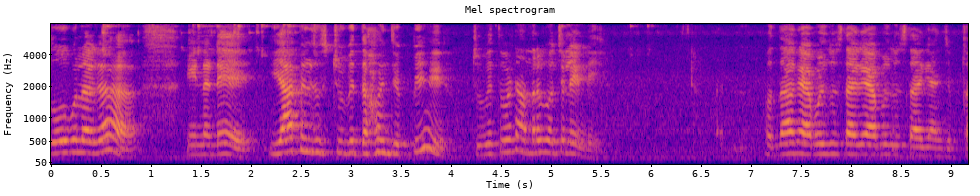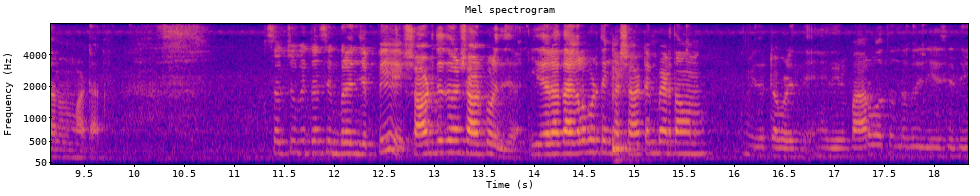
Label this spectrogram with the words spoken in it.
తోపులాగా ఏంటంటే ఈ యాపిల్ జ్యూస్ చూపిద్దామని చెప్పి చూపిద్దామంటే అందరికి వచ్చలేండి. పొద్దాక యాపిల్ జ్యూస్ తాగి యాపిల్ జ్యూస్ తాగి అని చెప్తాను అనమాట సార్ చూపిద్దాం సింపుల్ అని చెప్పి షార్ట్ దిద్దామని షార్ట్ కూడా ఇది ఎలా తగలబడితే ఇంకా షార్ట్ ఏం పెడతామను ఇది ఇట్ట పడింది? ఇది పారిపోతుంది కదా చేసేది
